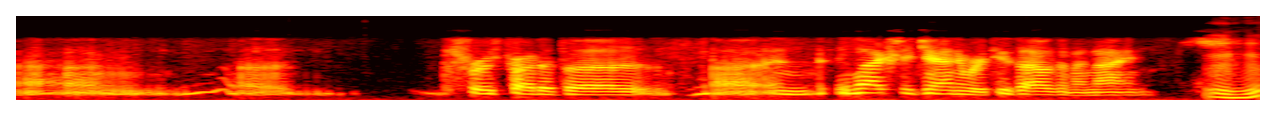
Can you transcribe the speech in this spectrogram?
um, uh, the first part of, uh, uh, in, in actually January 2009. Mm-hmm.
